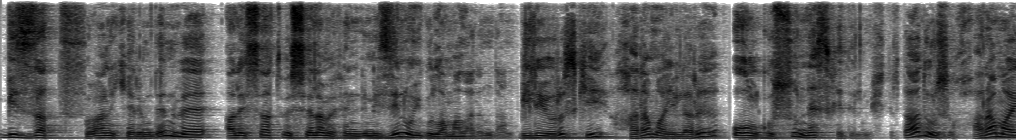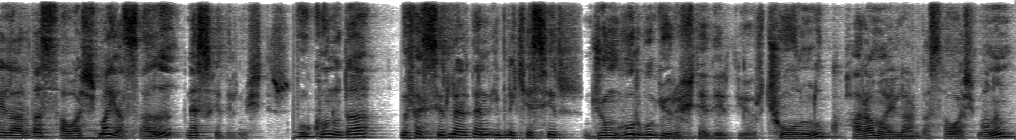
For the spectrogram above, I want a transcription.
bizzat Kur'an-ı Kerim'den ve Aleyhisselatü Vesselam Efendimizin uygulamalarından biliyoruz ki haram ayları olgusu neshedilmiştir. Daha doğrusu haram aylarda savaşma yasağı neshedilmiştir. Bu konuda Müfessirlerden İbni Kesir cumhur bu görüştedir diyor. Çoğunluk haram aylarda savaşmanın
